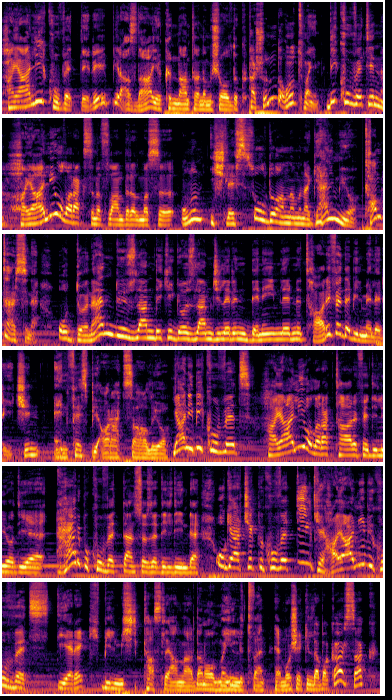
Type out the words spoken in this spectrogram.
hayali kuvvetleri biraz daha yakından tanımış olduk. Ha şunu da unutmayın. Bir kuvvetin hayali olarak sınıflandırılması onun işlevsiz olduğu anlamına gelmiyor. Tam tersine o dönen düzlemdeki gözlemcilerin deneyimlerini tarif edebilmeleri için enfes bir araç sağlıyor. Yani bir kuvvet hayali olarak tarif ediliyor diye her bu kuvvetten söz edildiğinde o gerçek bir kuvvet değil ki hayali bir kuvvet diyerek bilmişlik taslayanlardan olmayın lütfen. Hem o şekilde bakarsak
